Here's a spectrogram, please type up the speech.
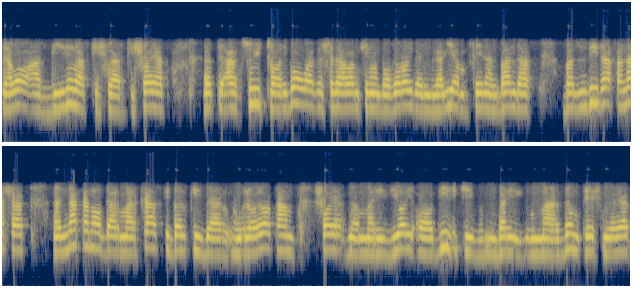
دوا از بیرون از کشور که شاید از سوی طالبا وضع شده و همچنین بازارهای بینالمللی هم فعلا بند است به زودی رفع نشد. نه تنها در مرکز که بلکه در ولایات هم شاید مریضی های عادی که برای مردم پیش می آید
